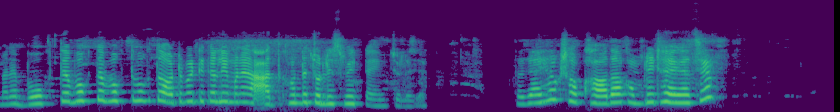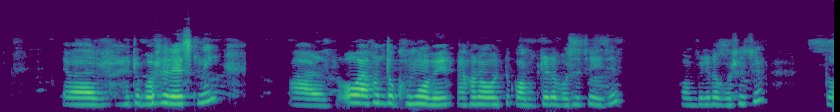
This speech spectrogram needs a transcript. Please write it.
মানে বকতে বকতে বকতে বকতে অটোমেটিক্যালি মানে আধ ঘণ্টা চল্লিশ মিনিট টাইম চলে যায়। তো যাই হোক, সব খাওয়া দাওয়া কমপ্লিট হয়ে গেছে। এবার একটু বসে রেস্ট নিই। আর ও এখন তো ঘুমোবে। এখন ও একটু কম্পিউটারে বসেছে, এই যে কম্পিউটারে বসেছে। তো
